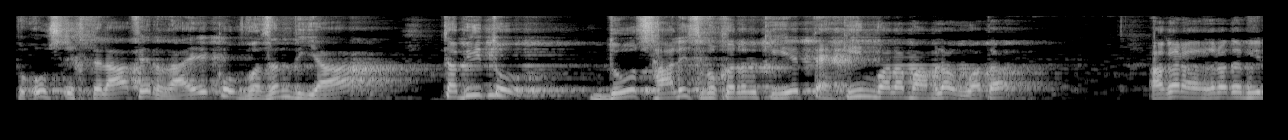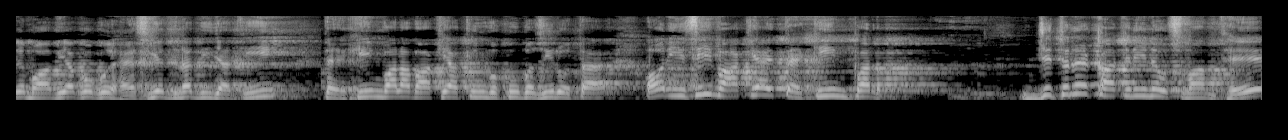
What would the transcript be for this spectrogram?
تو اس اختلاف رائے کو وزن دیا، تبھی تو دو سالس مقرر کیے تحکیم والا معاملہ ہوا تھا۔ اگر حضرت امیر معاویہ کو کوئی حیثیت نہ دی جاتی، تحکیم والا واقعہ کیوں وقوع پذیر ہوتا ہے؟ اور اسی واقعہ تحکیم پر جتنے قاتلین عثمان تھے،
